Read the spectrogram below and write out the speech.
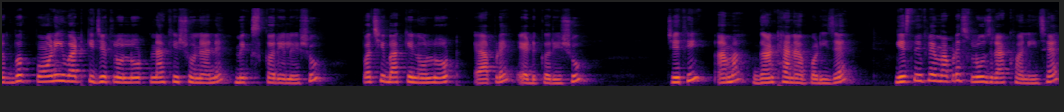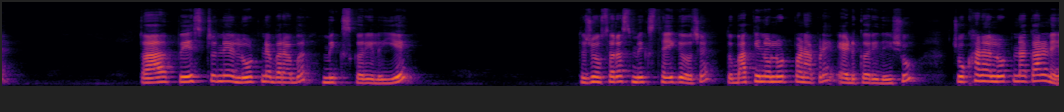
લગભગ પોણી વાટકી જેટલો લોટ નાખીશું ને આને મિક્સ કરી લઈશું. પછી બાકીનો લોટ આપણે એડ કરીશું. જેથી આમાં ગાંઠા ના પડી જાય. ગેસની ફ્લેમ આપણે સ્લો જ રાખવાની છે. તો આ પેસ્ટને લોટને બરાબર મિક્સ કરી લઈએ. તો જો સરસ મિક્સ થઈ ગયો છે, તો બાકીનો લોટ પણ આપણે એડ કરી દઈશું. ચોખાના લોટના કારણે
